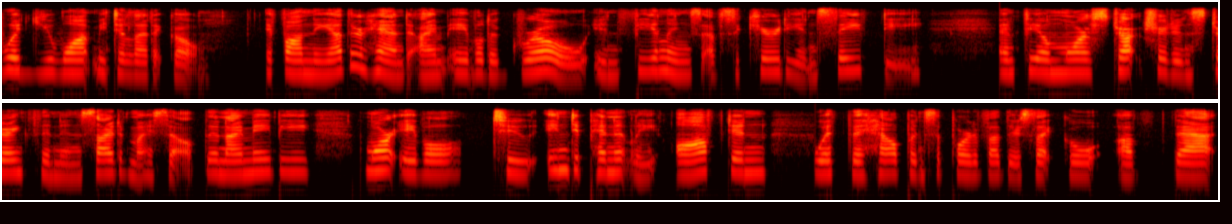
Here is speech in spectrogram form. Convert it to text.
would you want me to let it go? If, on the other hand, I'm able to grow in feelings of security and safety and feel more structured and strengthened inside of myself, then I may be more able to independently, often with the help and support of others, let go of that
